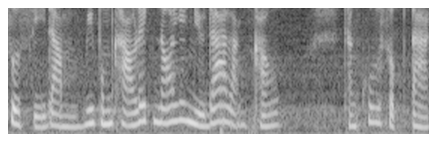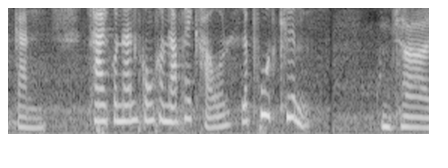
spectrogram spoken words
สูทสีดำมีผมขาวเล็กน้อยยืนอยู่ด้านหลังเขา ทั้งคู่สบตากัน ชายคนนั้นคงคำนับให้เขาและพูดขึ้น คุณชาย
